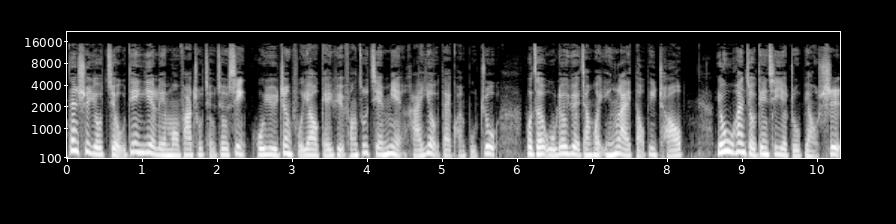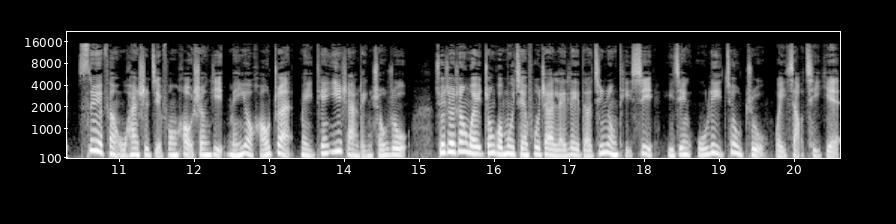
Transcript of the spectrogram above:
但是有酒店业联盟发出求救信，呼吁政府要给予房租减免，还有贷款补助，否则五六月将会迎来倒闭潮。有武汉酒店企业主表示，四月份武汉市解封后，生意没有好转，每天依然零收入。学者认为，中国目前负债累累的金融体系已经无力救助微小企业。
